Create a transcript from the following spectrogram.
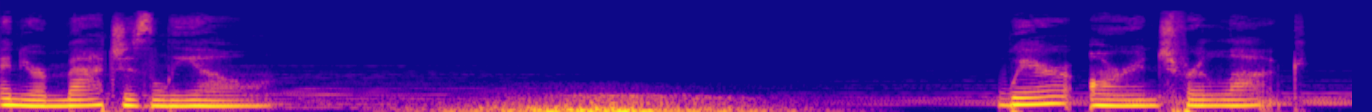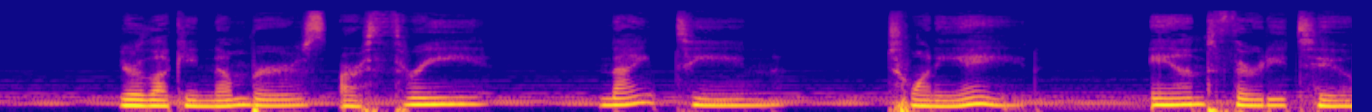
and your match is Leo. Wear orange for luck. Your lucky numbers are 3, 19, 28, and 32.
